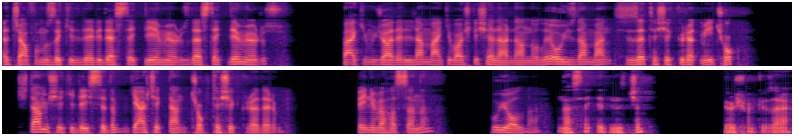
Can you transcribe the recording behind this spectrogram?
etrafımızdakileri destekleyemiyoruz, desteklemiyoruz. Belki mücadeleden, belki başka şeylerden dolayı. O yüzden ben size teşekkür etmeyi çok içten bir şekilde istedim. Gerçekten çok teşekkür ederim. Beni ve Hasan'ı bu yolda desteklediğiniz için. Görüşmek üzere.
